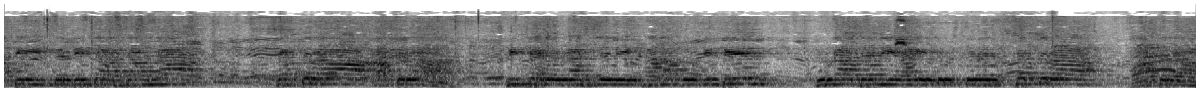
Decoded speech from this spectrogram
अति कधीचा सामना सतरा अठरा. पिछाडीवर असलेली खानापूरची टीम पुन्हा त्यांनी आगेकूच करत सतरा अठरा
